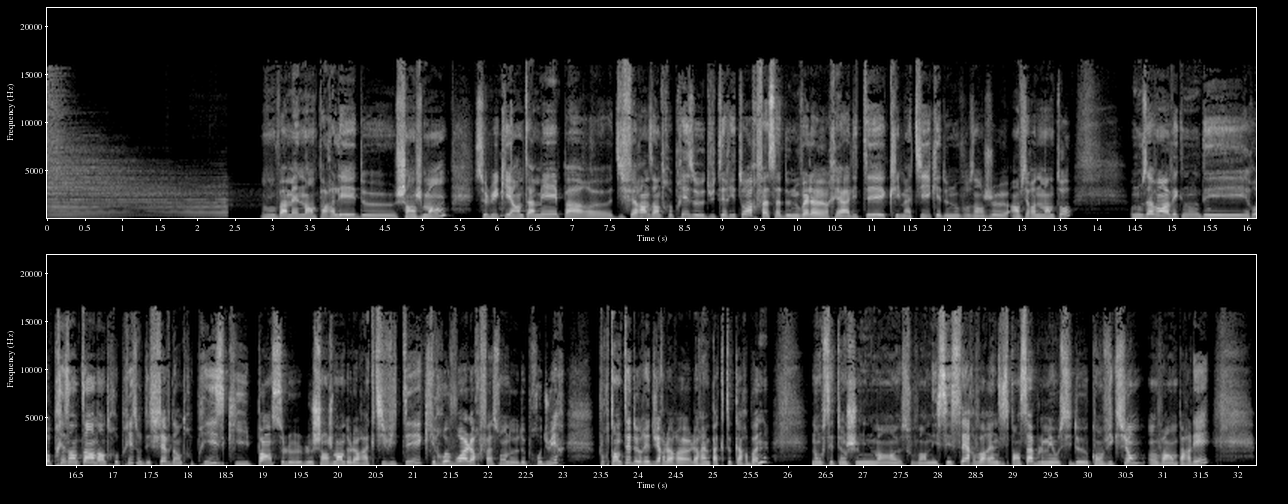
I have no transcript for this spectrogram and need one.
On va maintenant parler de changement, celui qui est entamé par euh, différentes entreprises du territoire face à de nouvelles euh, réalités climatiques et de nouveaux enjeux environnementaux. Nous avons avec nous des représentants d'entreprises ou des chefs d'entreprise qui pensent le, changement de leur activité, qui revoient leur façon de, produire pour tenter de réduire leur, euh, leur impact carbone. Donc c'est un cheminement euh, souvent nécessaire, voire indispensable, mais aussi de conviction, on va en parler.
